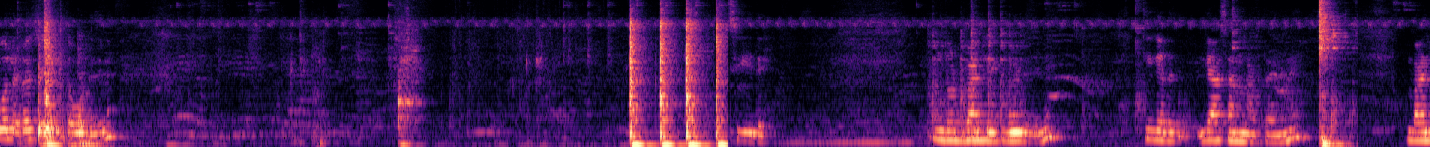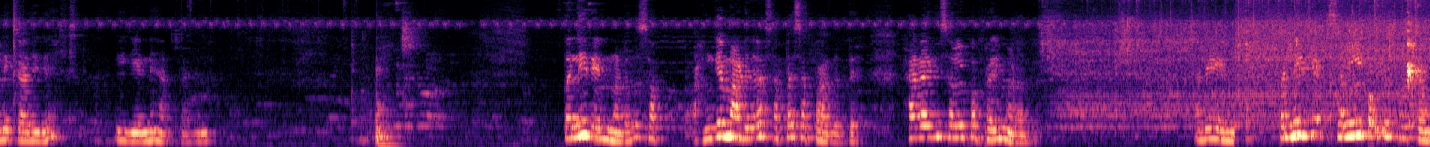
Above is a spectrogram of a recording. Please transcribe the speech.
ಓಲೆಲ್ಲ ಜಲ್ದಿ ತೊಗೊಂಡಿದ್ದೀನಿ. ಸೀರೆ ಒಂದು ದೊಡ್ಡ ಬಾಣಲಿ ಇಟ್ಕೊಂಡಿದ್ದೀನಿ. ಈಗ ಅದು ಗ್ಯಾಸ್ ಆನ್ ಮಾಡ್ತಾಯಿದ್ದೀನಿ ಬಾಣಲಿ ಕಾದಿದೆ ಈಗ ಎಣ್ಣೆ ಹಾಕ್ತಾಯಿದ್ದೀನಿ ಪನ್ನೀರ್ ಏನು ಮಾಡೋದು? ಸಪ್, ಹಾಗೆ ಮಾಡಿದ್ರೆ ಸಪ್ಪೆ ಸಪ್ಪ ಆಗುತ್ತೆ ಹಾಗಾಗಿ ಸ್ವಲ್ಪ ಫ್ರೈ ಮಾಡೋದು. ಅದೇ ಪನ್ನೀರ್ಗೆ ಸ್ವಲ್ಪ ಉಪ್ಪು ಹಾಕೋಣ.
